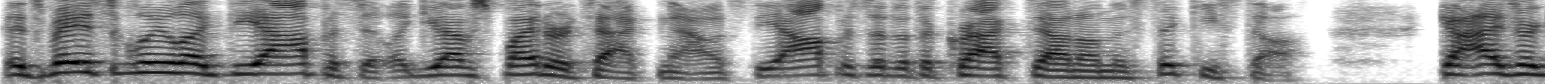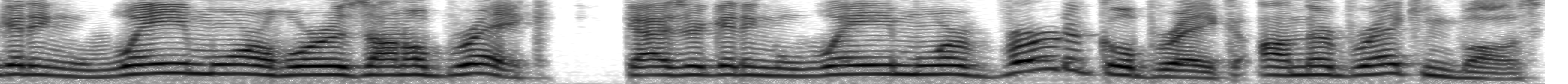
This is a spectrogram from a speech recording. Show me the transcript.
It's basically like the opposite. Like you have spider tack now. It's the opposite of the crackdown on the sticky stuff. Guys are getting way more horizontal break. Guys are getting way more vertical break on their breaking balls.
